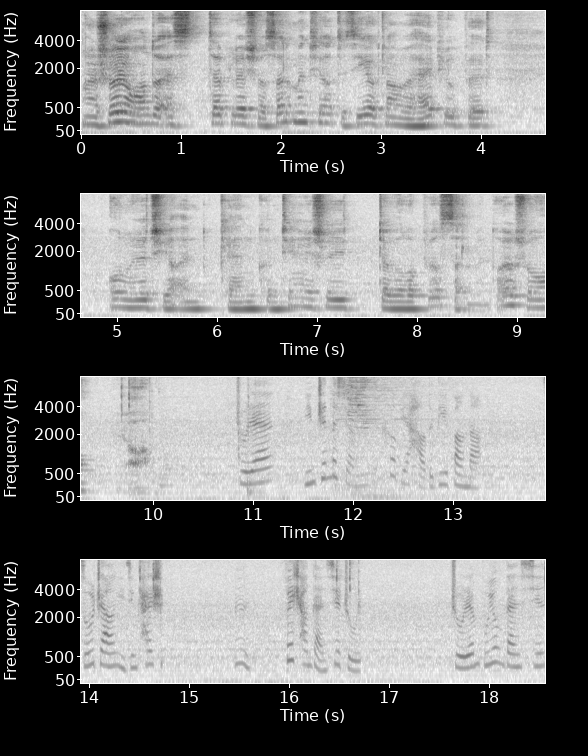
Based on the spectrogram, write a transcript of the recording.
Uh, show you want to establish your settlement here. The Seeger clan will help you build own village here and can continuously develop your settlement. Are you sure? Ja. 主人，您真的选了一个特别好的地方呢。族长已经开始。嗯，非常感谢主人。主人不用担心。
